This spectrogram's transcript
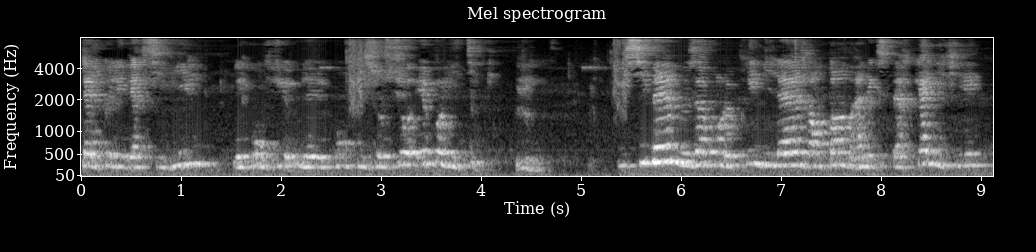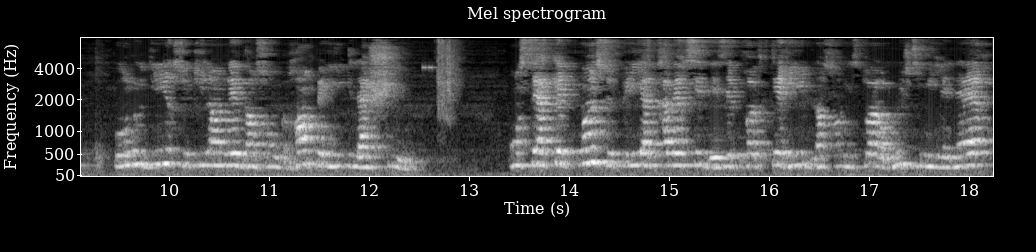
telles que les guerres civiles, les conflits, les conflits sociaux et politiques. Ici même, nous avons le privilège d'entendre un expert qualifié pour nous dire ce qu'il en est dans son grand pays, la Chine. On sait à quel point ce pays a traversé des épreuves terribles dans son histoire multimillénaire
